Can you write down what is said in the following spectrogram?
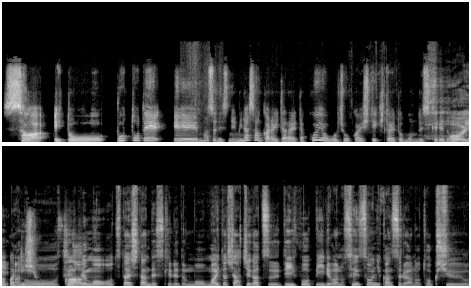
さあ、えっと、冒頭で、えーまずですね、皆さんからいただいた声をご紹介していきたいと思うんですけれども、はいい、かがでしょのうか？先週。もお伝えしたんですけれども、毎年8月 D4P ではあの戦争に関するあの特集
